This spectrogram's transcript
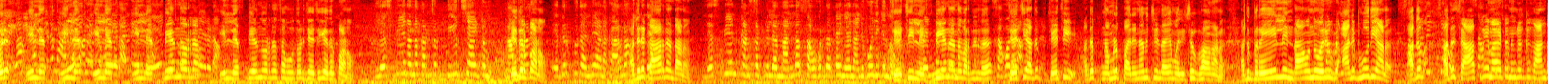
ഒരു ഈ ലെസ് ഈ ലെസ് ഈ ലെസ്ബിയൻ എന്ന് പറഞ്ഞ ഈ ലെസ്ബിയൻ എന്ന് പറഞ്ഞ സമൂഹത്തോട് ചേച്ചിക്ക് എതിർപ്പാണോ? ലെസ്ബിയൻ എന്ന കൺസെപ്റ്റ് തീർച്ചയായിട്ടും എതിർപ്പാണോ? എതിർപ്പ് തന്നെയാണ്. കാരണം അതിന്റെ കാരണം എന്താണ്? ലെസ്ബിയൻ കൺസെപ്റ്റിലെ നല്ല സൗഹൃദത്തെ ഞാൻ അനുകൂലിക്കുന്നു. ചേച്ചി ലെസ്ബിയൻ എന്ന് പറഞ്ഞത് ചേച്ചി അത് ചേച്ചി അത് നമ്മൾ പരിണമിച്ചുണ്ടായ മനുഷ്യ വിഭാഗമാണ് അത് ബ്രെയിനിൽ ഉണ്ടാവുന്ന ഒരു അനുഭൂതിയാണ്. അത് അത് ശാസ്ത്രീയമായിട്ട് നിങ്ങൾക്ക് കണ്ട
